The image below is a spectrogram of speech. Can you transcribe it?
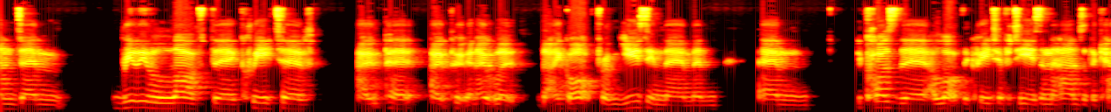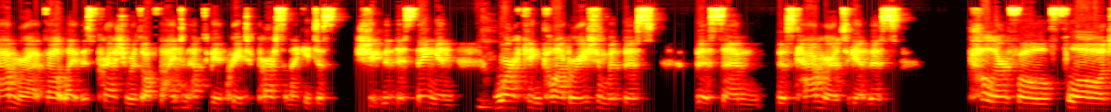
and um, really loved the creative output output and outlet that I got from using them and um, because the a lot of the creativity is in the hands of the camera, it felt like this pressure was off that I didn't have to be a creative person. I could just shoot with this thing and mm. work in collaboration with this this um this camera to get this colorful, flawed,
